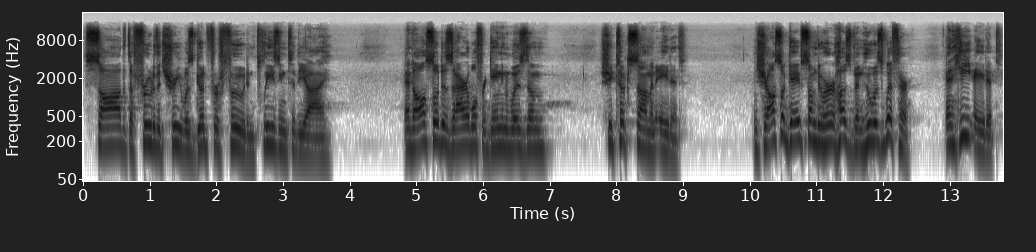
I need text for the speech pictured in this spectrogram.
saw that the fruit of the tree was good for food and pleasing to the eye, and also desirable for gaining wisdom, she took some and ate it. And she also gave some to her husband who was with her, and he ate it.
